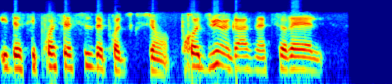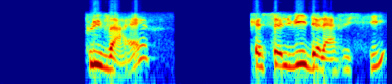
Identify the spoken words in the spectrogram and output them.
et de ses processus de production, produit un gaz naturel plus vert que celui de la Russie,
